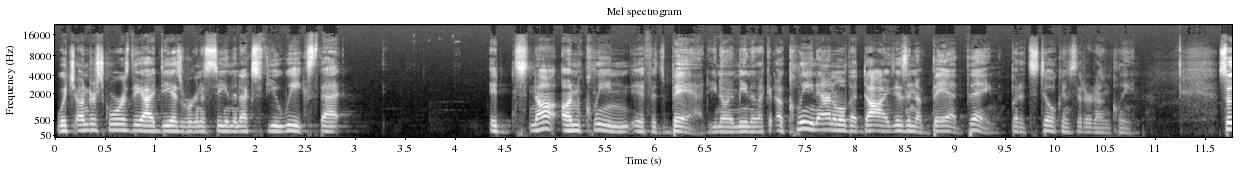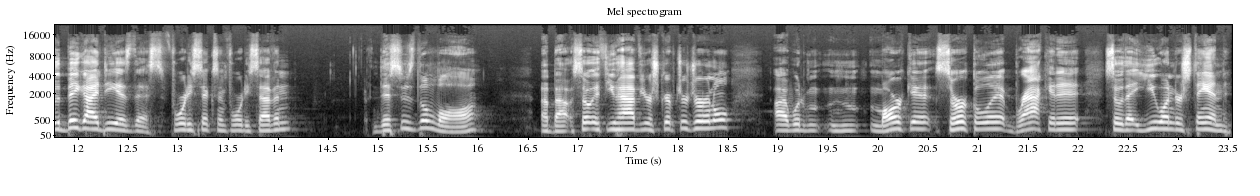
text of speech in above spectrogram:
Which underscores the ideas we're going to see in the next few weeks, that it's not unclean if it's bad. You know what I mean? Like a clean animal that dies isn't a bad thing, but it's still considered unclean. So the big idea is this 46 and 47. This is the law about. So if you have your scripture journal, I would m- mark it, circle it, bracket it, so that you understand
